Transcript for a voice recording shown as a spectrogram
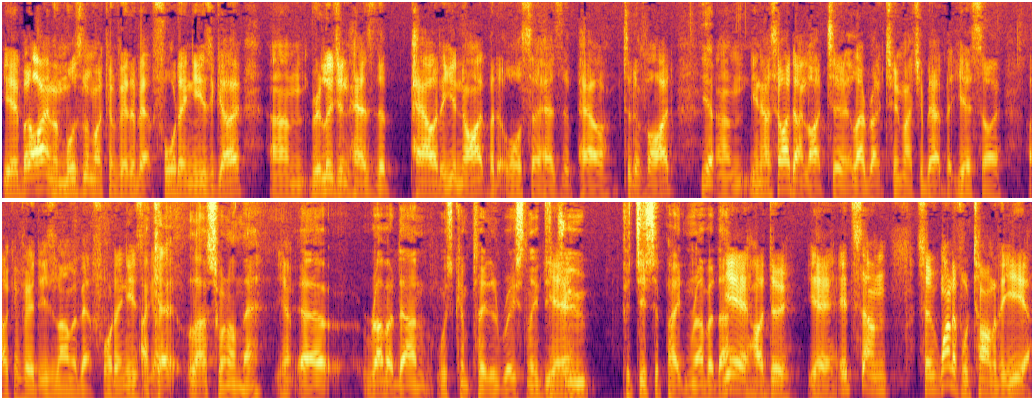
Yeah, but I am a Muslim. I converted about 14 years ago. Um, religion has the power to unite, but it also has the power to divide. Yep. Um, you know, so I don't like to elaborate too much about. But yes, I, I converted to Islam about 14 years ago. Okay, last one on that. Yep. Uh, Ramadan was completed recently. Did Yeah. you participate in Ramadan? Yeah, I do. Yeah, it's um, it's a wonderful time of the year.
